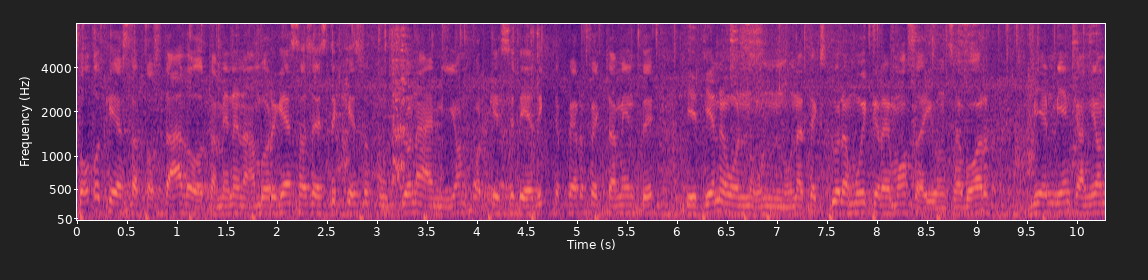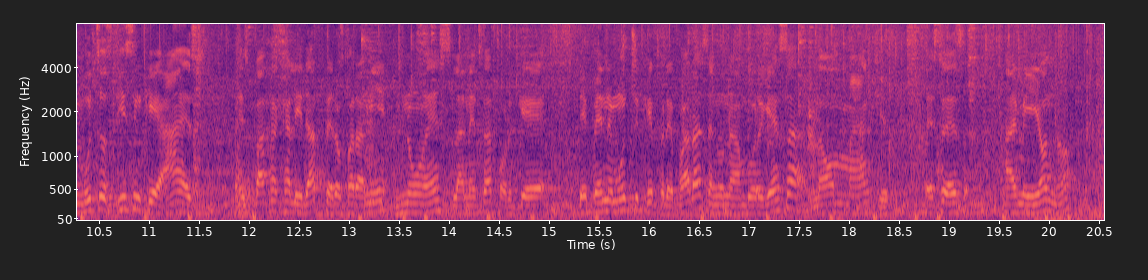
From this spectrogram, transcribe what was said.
Todo que está tostado, también en hamburguesas, este queso funciona a millón porque se derrite perfectamente y tiene un- un- una textura muy cremosa y un sabor bien, bien cañón. Muchos dicen que ah, es, es baja calidad, pero para mí no es, la neta, porque depende mucho que preparas en una hamburguesa. No manches, eso es al millón, ¿no?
